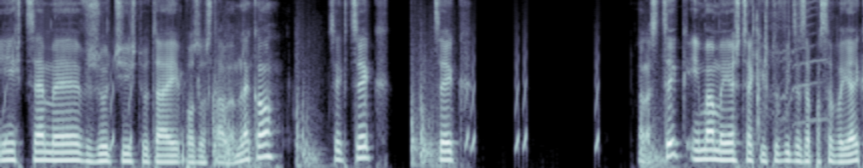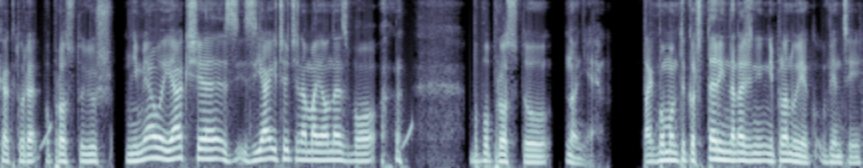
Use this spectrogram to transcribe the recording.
I chcemy wrzucić tutaj pozostałe mleko. Cyk, cyk, cyk. Oraz cyk. I mamy jeszcze jakieś tu widzę zapasowe jajka, które po prostu już nie miały jak się zjajczyć na majonez, bo, bo po prostu, no nie. Tak, bo mam tylko cztery i na razie nie, nie planuję więcej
